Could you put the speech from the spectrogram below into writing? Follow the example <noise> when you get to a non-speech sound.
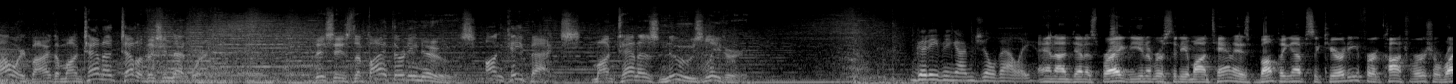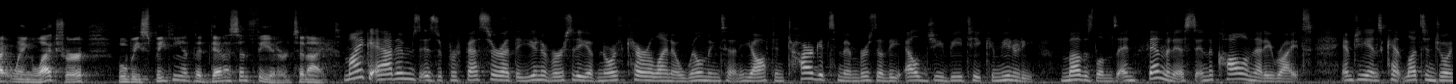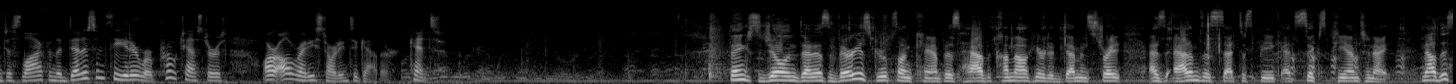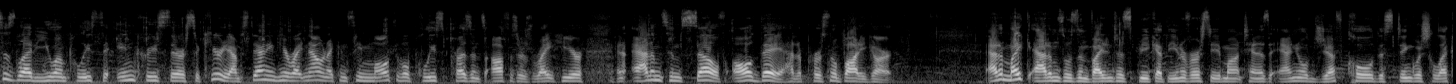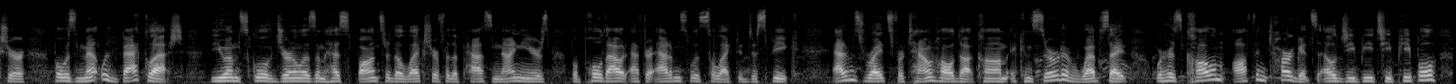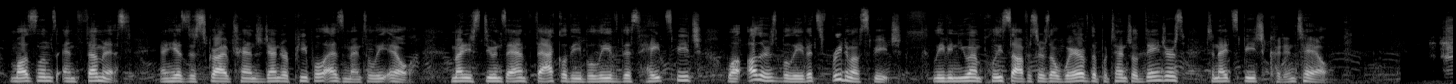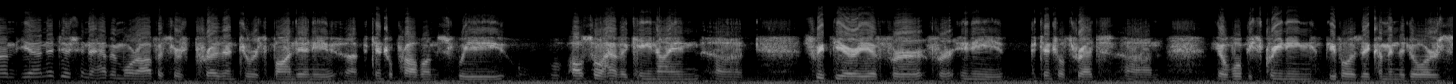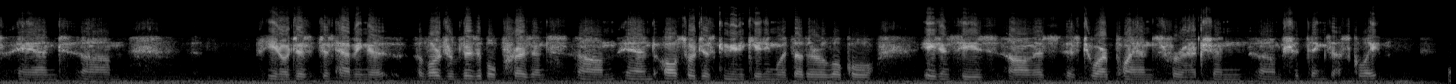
Powered by the Montana Television Network. This is the 530 News on KPAX, Montana's news leader. Good evening, I'm Jill Valley. And I'm Dennis Bragg. The University of Montana is bumping up security for a controversial right-wing lecturer who will be speaking at the Dennison Theater tonight. Mike Adams is a professor at the University of North Carolina, Wilmington. He often targets members of the LGBT community, Muslims, and feminists in the column that he writes. MTN's Kent Lutzen joins us live from the Dennison Theater where protesters are already starting to gather. Kent. Thanks to Jill and Dennis, various groups on campus have come out here to demonstrate as Adams is set to speak at 6 p.m. tonight. Now this has led UM police to increase their security. I'm standing here right now and I can see multiple police presence officers right here and Adams himself all day had a personal bodyguard. Adam Mike Adams was invited to speak at the University of Montana's annual Jeff Cole Distinguished Lecture, but was met with backlash. The UM School of Journalism has sponsored the lecture for the past nine years, but pulled out after Adams was selected to speak. Adams writes for townhall.com, a conservative website where his column often targets LGBT people, Muslims, and feminists, and he has described transgender people as mentally ill. Many students and faculty believe this hate speech, while others believe it's freedom of speech, leaving UM police officers aware of the potential dangers tonight's speech could entail. Um, yeah, in addition to having more officers present to respond to any uh, potential problems, we also have a canine uh, sweep the area for, for any potential threats. Um, you know, we'll be screening people as they come in the doors and um, you know, just just having a, a larger visible presence, um, and also just communicating with other local agencies um, as, as to our plans for action um, should things escalate.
